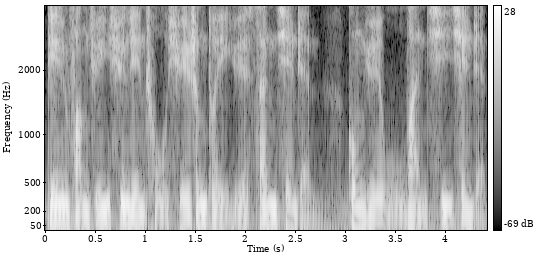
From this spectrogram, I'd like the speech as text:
边防军训练处学生队约三千人。共约五万七千人，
